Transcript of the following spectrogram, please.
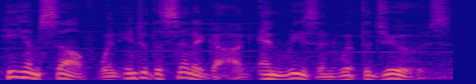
He himself went into the synagogue and reasoned with the Jews.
